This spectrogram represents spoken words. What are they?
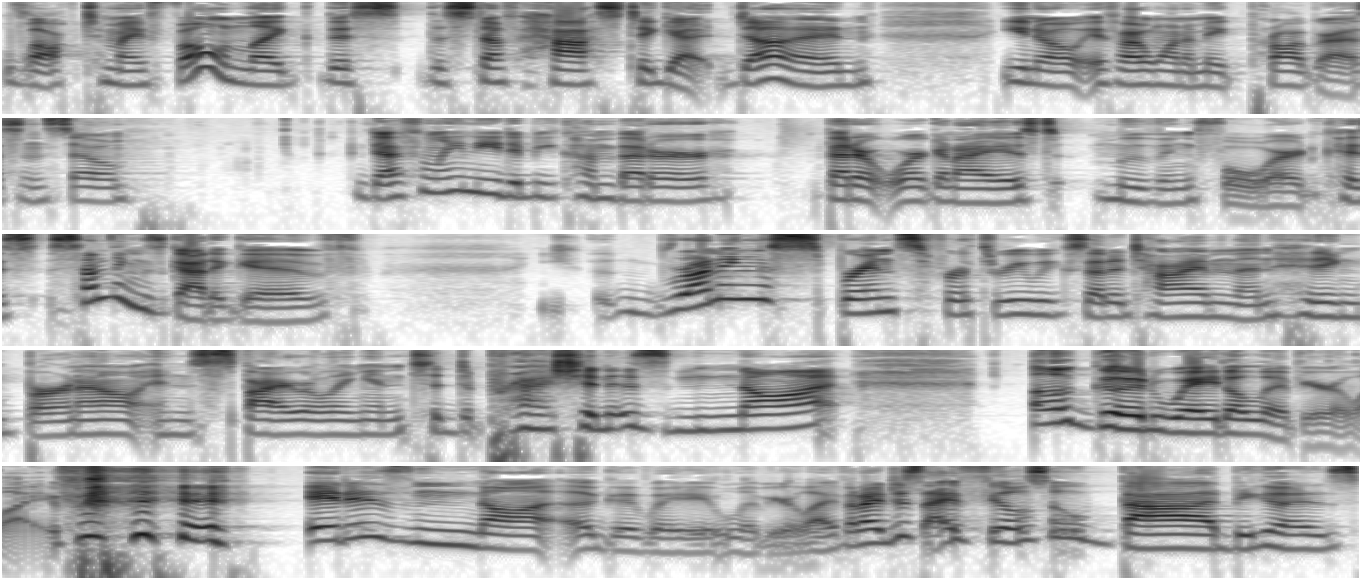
locked to my phone. Like this, the stuff has to get done, you know, if I want to make progress. And so definitely need to become better, better organized moving forward because something's got to give running sprints for three weeks at a time, then hitting burnout and spiraling into depression is not a good way to live your life. it is not a good way to live your life. And I just, I feel so bad because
